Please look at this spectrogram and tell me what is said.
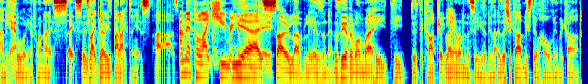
and Yeah. fooling everyone. And it's it's it's like Joey's bad acting. It's, uh, uh, it's And they're polite humouring yeah, him too. it's so lovely, isn't it? There's the other one where he he does the card trick later on in the season. He's like, "Is this your card?" And he's still holding the card.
